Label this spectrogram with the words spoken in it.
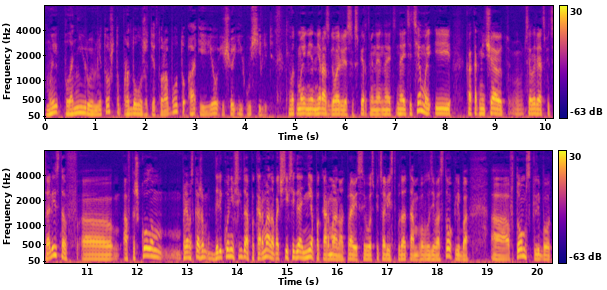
мы планируем планируем не то, что продолжить эту работу, а ее еще и усилить. Вот мы не, не раз говорили с экспертами на, на, на эти темы, и, как отмечают целый ряд специалистов, э, автошколам, прямо скажем, далеко не всегда по карману, а почти всегда не по карману отправить своего специалиста куда-то там во Владивосток, либо э, в Томск, либо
